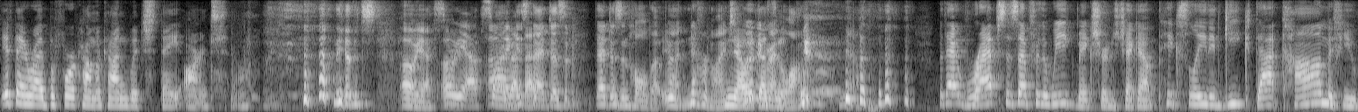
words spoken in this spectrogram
if they arrive before Comic Con, which they aren't. yeah, that's, oh yeah. Sorry. yeah, sorry I about guess that. that. doesn't that doesn't hold up. Uh, never mind. no, it Moving right doesn't. along. Yeah. But that wraps us up for the week. Make sure to check out pixelatedgeek.com. If you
